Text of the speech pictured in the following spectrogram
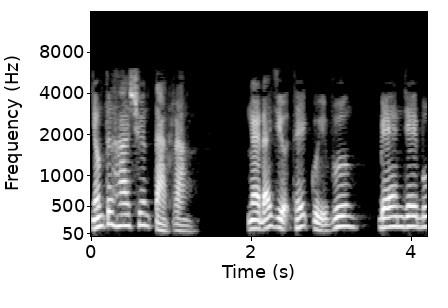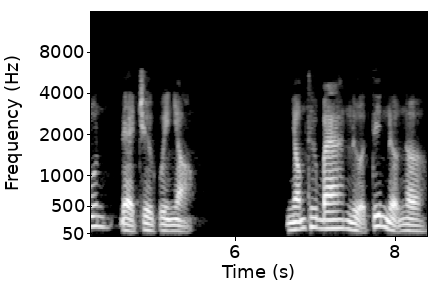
Nhóm thứ hai xuyên tạc rằng Ngài đã dựa thế quỷ vương Beelzebul để trừ quỷ nhỏ. Nhóm thứ ba nửa tin nửa ngờ,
